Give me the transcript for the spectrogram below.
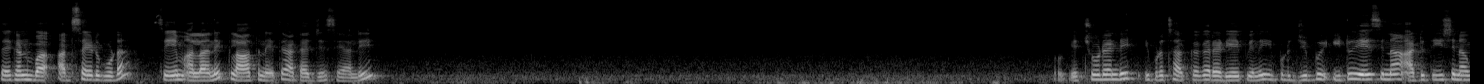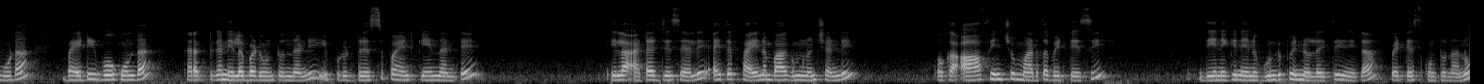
సెకండ్ బా అటు సైడ్ కూడా సేమ్ అలానే క్లాత్ని అయితే అటాచ్ చేసేయాలి. ఓకే చూడండి. ఇప్పుడు చక్కగా రెడీ అయిపోయింది. ఇప్పుడు జిబ్బు ఇటు వేసినా అటు తీసినా కూడా బయటికి పోకుండా కరెక్ట్గా నిలబడి ఉంటుందండి. ఇప్పుడు డ్రెస్ పాయింట్కి ఏంటంటే ఇలా అటాచ్ చేసేయాలి. అయితే పైన భాగం నుంచి అండి ఒక హాఫ్ ఇంచు మడత పెట్టేసి దీనికి నేను గుండు పెన్నులు అయితే ఇలా పెట్టేసుకుంటున్నాను.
